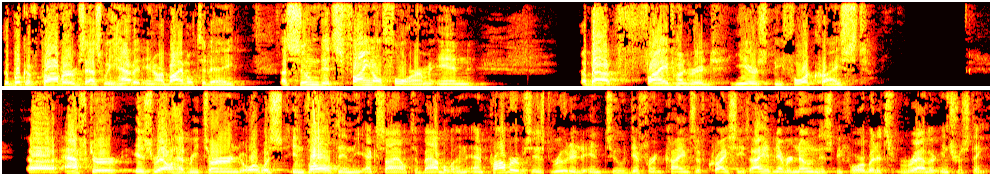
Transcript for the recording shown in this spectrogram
The book of Proverbs, as we have it in our Bible today, assumed its final form in about 500 years before Christ uh, after Israel had returned or was involved in the exile to Babylon. And Proverbs is rooted in two different kinds of crises. I had never known this before, but it's rather interesting.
